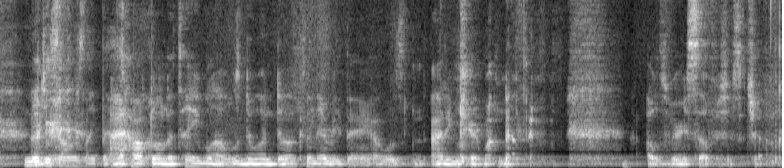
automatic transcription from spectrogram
midgets always like I hopped on the table. I was doing dunks and everything. I was. I didn't care about nothing. I was very selfish as a child.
